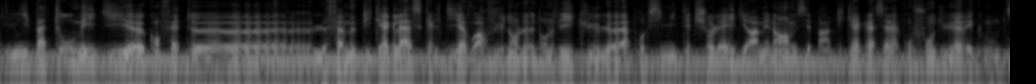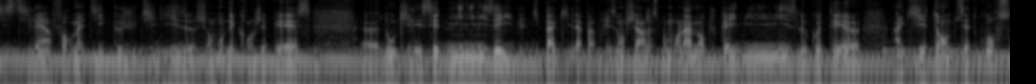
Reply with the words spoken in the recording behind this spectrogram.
Il nie pas tout, mais il dit euh, qu'en fait, euh, le fameux pic à glace qu'elle dit avoir vu dans le, véhicule euh, à proximité de Cholet, il dira Mais non, mais c'est pas un pic à glace, elle a confondu avec mon petit stylet informatique que j'utilise sur mon écran GPS. Donc il essaie de minimiser, il ne dit pas qu'il l'a pas prise en charge à ce moment-là, mais en tout cas, il minimise le côté inquiétant de cette course.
